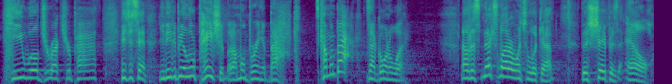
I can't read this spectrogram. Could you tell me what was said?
He will direct your path. He's just saying, you need to be a little patient, but I'm going to bring it back. It's coming back, it's not going away. Now, this next letter I want you to look at, this shape is L.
